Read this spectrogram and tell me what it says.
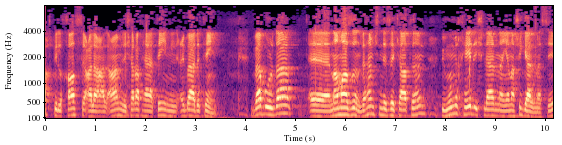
atfil xassi aləl am li şərəf həteynin ibadəteyn. Və burada e, namazın və həmçində zəkatın ümumi xeyr işlərlə yanaşı gəlməsi,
